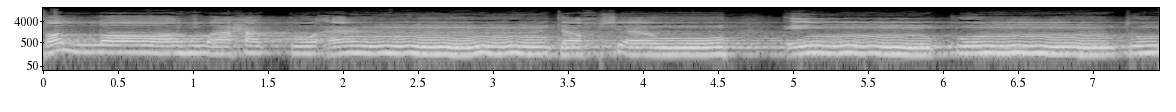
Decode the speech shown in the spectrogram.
فالله أحق أن تخشوه إن كنتم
